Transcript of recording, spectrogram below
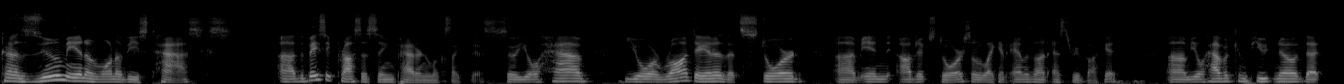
kind of zoom in on one of these tasks, uh, the basic processing pattern looks like this. So you'll have your raw data that's stored um, in object store, so like an Amazon S3 bucket. Um, you'll have a compute node that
